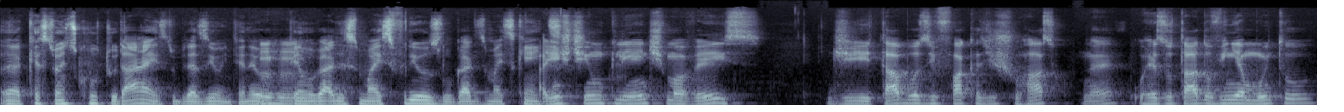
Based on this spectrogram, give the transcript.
é, questões culturais do Brasil, entendeu? Uhum. Tem lugares mais frios, lugares mais quentes. A gente tinha um cliente uma vez de tábuas e facas de churrasco, né? O resultado vinha muito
